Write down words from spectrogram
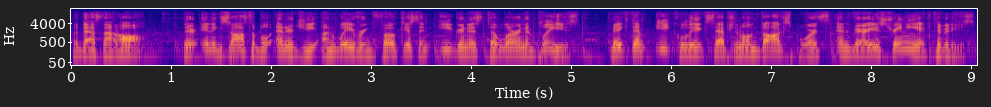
But that's not all. Their inexhaustible energy, unwavering focus, and eagerness to learn and please make them equally exceptional in dog sports and various training activities.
